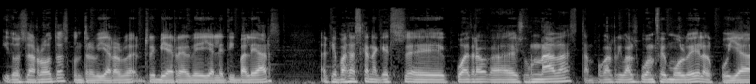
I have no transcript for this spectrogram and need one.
i dos derrotes contra el Villarreal, Villarreal B i Atlètic Balears. El que passa és que en aquestes eh, quatre eh, jornades tampoc els rivals ho han fet molt bé. El Cuyà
